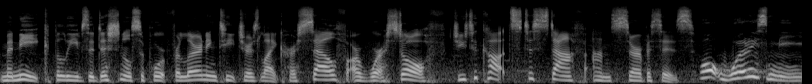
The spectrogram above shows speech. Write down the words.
Monique believes additional support for learning teachers like herself are worst off due to cuts to staff and services. What worries me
